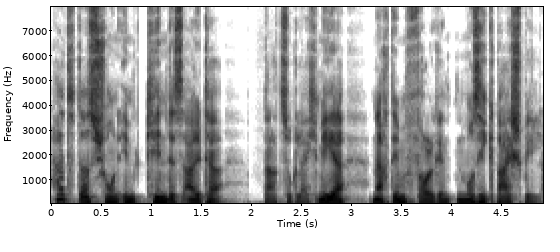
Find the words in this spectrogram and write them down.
hat das schon im Kindesalter, dazu gleich mehr nach dem folgenden Musikbeispiel.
